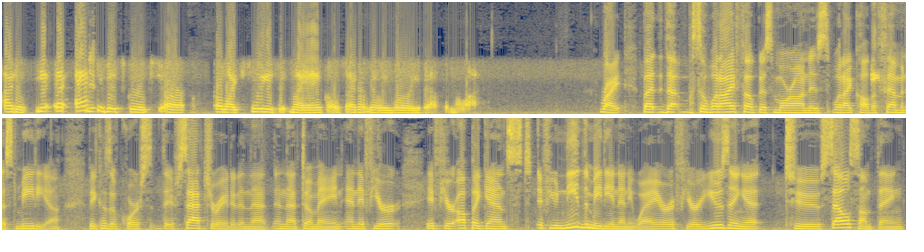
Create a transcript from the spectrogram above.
I don't. Yeah, activist groups are are like fleas at my ankles. I don't really worry about them a lot. Right, but that, so what I focus more on is what I call the feminist media because, of course, they're saturated in that in that domain. And if you're if you're up against if you need the media in any way, or if you're using it to sell something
